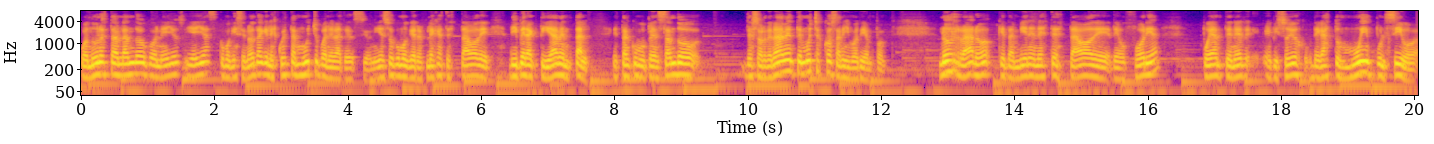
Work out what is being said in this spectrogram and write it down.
Cuando uno está hablando con ellos y ellas, como que se nota que les cuesta mucho poner atención y eso como que refleja este estado de, de hiperactividad mental. Están como pensando desordenadamente muchas cosas al mismo tiempo. No es raro que también en este estado de, euforia puedan tener episodios de gastos muy impulsivos.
